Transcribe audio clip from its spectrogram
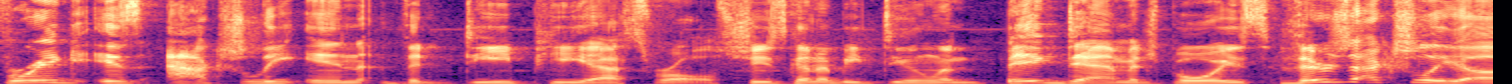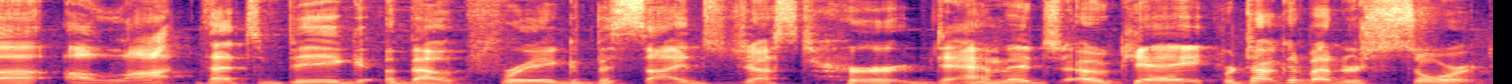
Frigg is actually in the DPS role. She's going to be dealing big damage boys. There's actually a, a lot that's big about Frigg besides just her damage okay? We're talking about her sword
